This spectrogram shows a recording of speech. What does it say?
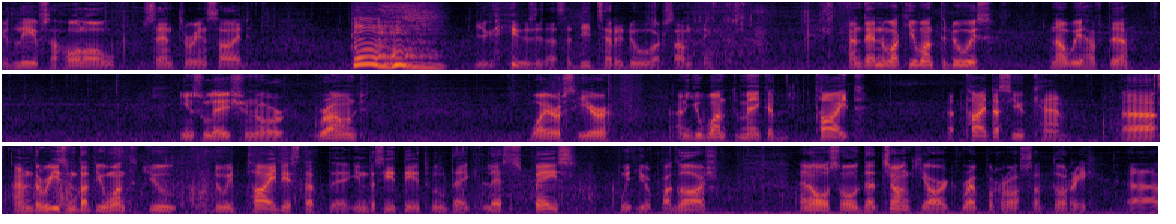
It leaves a hollow center inside. you can use it as a didgeridoo or something. And then what you want to do is, now we have the insulation or ground wires here and you want to make it tight, as tight as you can. Uh, and the reason that you want to do, it tight is that uh, in the city it will take less space with your bagage and also the junkyard repository uh,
